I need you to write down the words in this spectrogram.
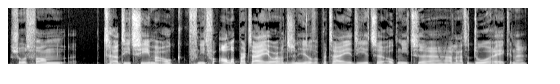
soort van traditie, maar ook niet voor alle partijen hoor. Want er zijn heel veel partijen die het eh, ook niet eh, laten doorrekenen.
